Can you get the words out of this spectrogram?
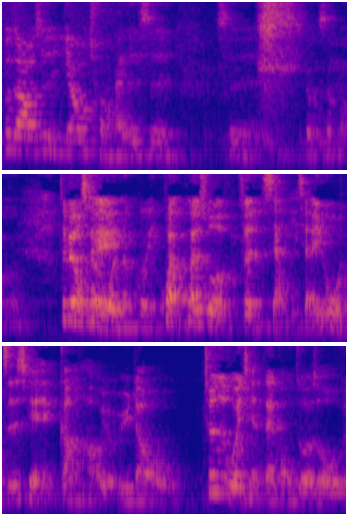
不知道是要求还是是是有什么这边我可以。快快速的分享一下，因为我之前刚好有遇到，就是我以前在工作的时候，我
